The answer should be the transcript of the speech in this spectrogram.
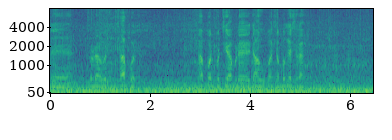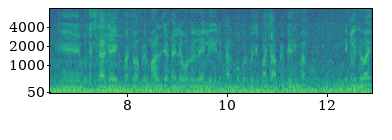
ને સાપર સાપર પછી આપણે જાવું પાછા બગસરા. એ બગસરા જઈને પાછું આપણે માલ જે કાંઈ લેવાનો લઈ લઈએ. એટલે કાલ બપોર પછી પાછા આપણે ફેરીમાં નીકળી જવાય.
